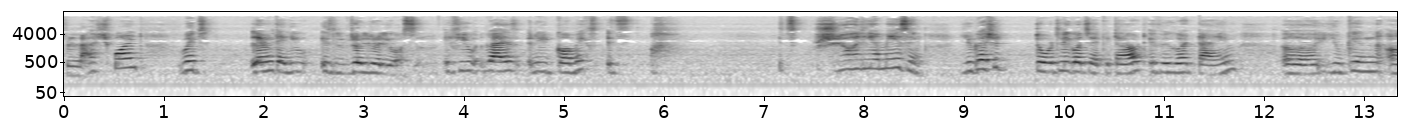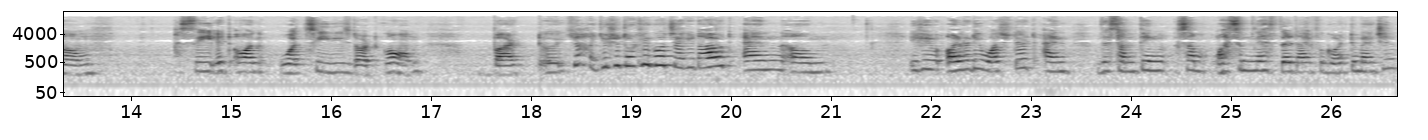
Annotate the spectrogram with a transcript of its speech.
flashpoint which let me tell you is really really awesome. If you guys read comics it's it's really amazing. You guys should totally go check it out. If you got time uh, you can um, see it on watchseries.com but uh, yeah you should totally go check it out and um, if you've already watched it and there's something some awesomeness that I forgot to mention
